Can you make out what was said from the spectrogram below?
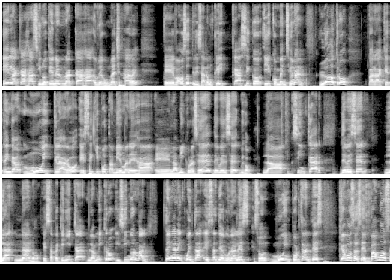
en la caja. Si no tienen una caja, una llave, eh, vamos a utilizar un clic clásico y convencional. Lo otro, para que tenga muy claro, este equipo también maneja eh, la micro SD. Debe ser, digo, la SIM card debe ser la nano, esa pequeñita, la micro y sin normal. Tengan en cuenta estas diagonales son muy importantes. ¿Qué vamos a hacer? Vamos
